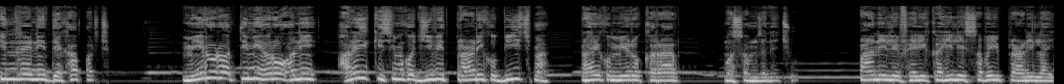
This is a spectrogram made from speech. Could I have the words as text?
इन्द्रेणी देखा पर्छ। मेरो र तिमीहरू अनि हरेक किसिमको जीवित प्राणीको बीचमा रहेको मेरो करार म सम्झनेछु। पानीले फेरि कहिले सबै प्राणीलाई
